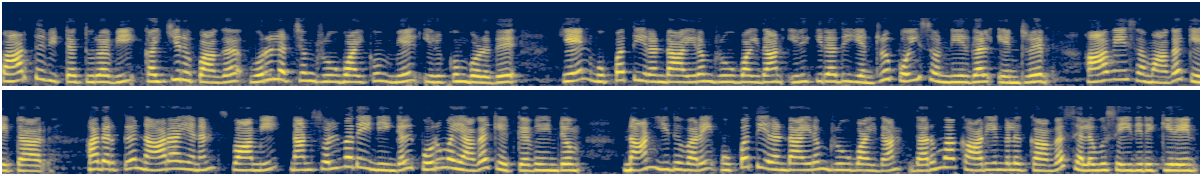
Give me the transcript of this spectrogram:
பார்த்துவிட்ட துறவி கையிருப்பாக ஒரு லட்சம் ரூபாய்க்கும் மேல் இருக்கும் பொழுது ஏன் முப்பத்தி இரண்டாயிரம் ரூபாய்தான் இருக்கிறது என்று பொய் சொன்னீர்கள் என்று ஆவேசமாக கேட்டார். அதற்கு நாராயணன் சுவாமி நான் சொல்வதை நீங்கள் பொறுமையாக கேட்க வேண்டும். நான் இதுவரை முப்பத்தி இரண்டாயிரம் ரூபாய்தான் தர்ம காரியங்களுக்காக செலவு செய்திருக்கிறேன்.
